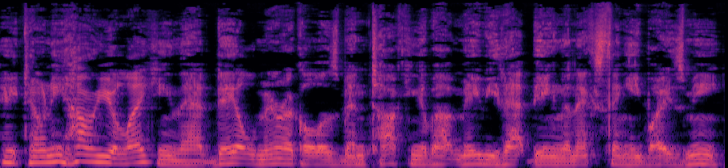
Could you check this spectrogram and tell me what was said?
Hey, Tony, how are you liking that? Dale Miracle has been talking about maybe that being the next thing he buys me.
